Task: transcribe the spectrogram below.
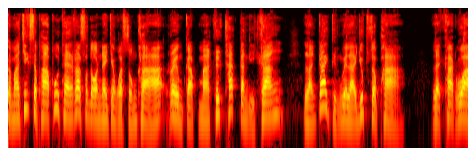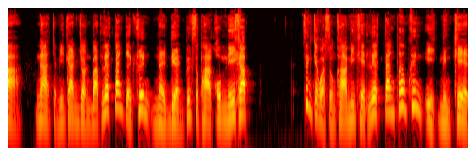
สมาชิกสภาผู้แทนราษฎรในจังหวัดสงขลาเริ่มกลับมาคึกคักกันอีกครั้ง หลังใกล้ถึงเวลายุบสภา และคาดว่าน่าจะมีการหย่อนบัตรเลือกตั้งเกิดขึ้นในเดือนพฤษภาคมนี้ครับ ซึ่งจังหวัดสงขลามีเขตเลือกตั้งเพิ่มขึ้นอีก 1 เขต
